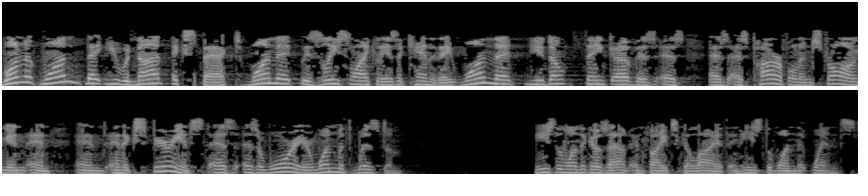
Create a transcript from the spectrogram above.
One, one that you would not expect, one that is least likely as a candidate, one that you don't think of as, as, as, as powerful and strong and, and, and, and experienced as, as a warrior, one with wisdom. He's the one that goes out and fights Goliath, and he's the one that wins.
